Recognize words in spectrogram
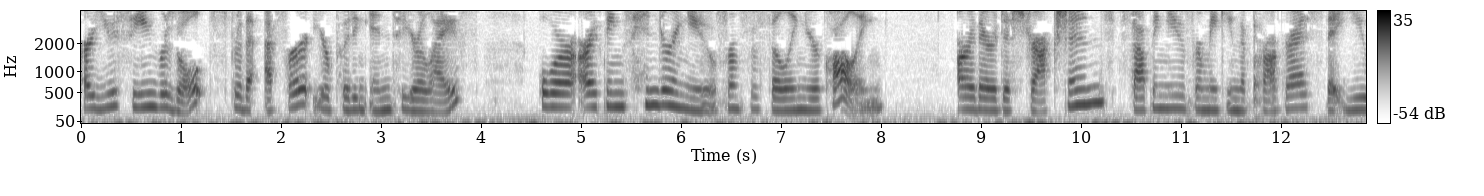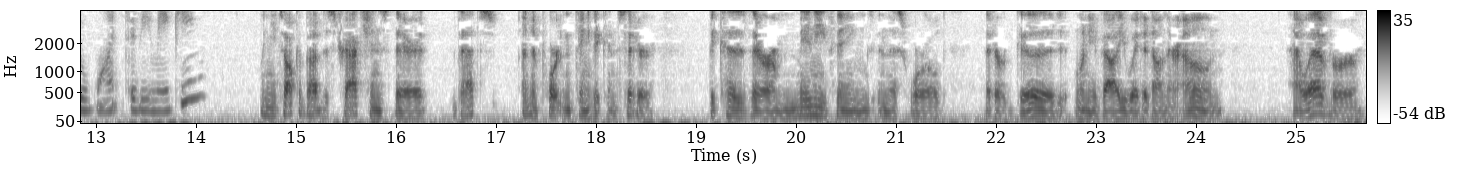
are you seeing results for the effort you're putting into your life? Or are things hindering you from fulfilling your calling? Are there distractions stopping you from making the progress that you want to be making? When you talk about distractions, there, that's an important thing to consider because there are many things in this world that are good when evaluated on their own. However,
